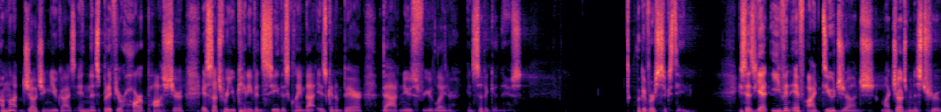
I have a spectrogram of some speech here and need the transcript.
I'm not judging you guys in this, but if your heart posture is such where you can't even see this claim, that is going to bear bad news for you later instead of good news. Look at verse 16. He says, Yet even if I do judge, my judgment is true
